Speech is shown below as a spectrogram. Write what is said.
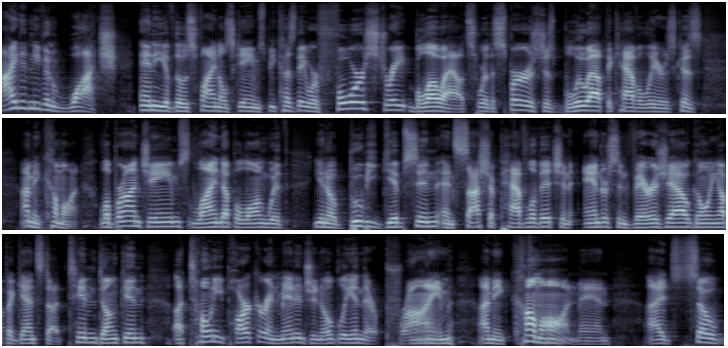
I didn't even watch any of those finals games because they were four straight blowouts where the Spurs just blew out the Cavaliers because I mean, come on. LeBron James lined up along with, you know, Boobie Gibson and Sasha Pavlovic and Anderson Varejao going up against a Tim Duncan, a Tony Parker and Manu Ginobili in their prime. I mean, come on, man. I so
